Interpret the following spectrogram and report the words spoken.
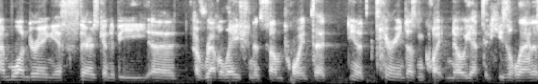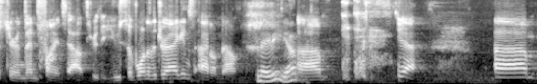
I'm wondering if there's going to be a, a revelation at some point that you know Tyrion doesn't quite know yet that he's a Lannister, and then finds out through the use of one of the dragons. I don't know. Maybe. yeah, Um, yeah. Um,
